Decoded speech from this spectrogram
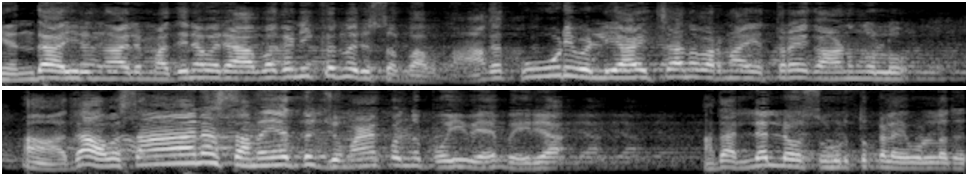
എന്തായിരുന്നാലും അതിനെ ഒരു അവഗണിക്കുന്ന ഒരു സ്വഭാവം. ആകെ കൂടി വെള്ളിയാഴ്ച എന്ന് പറഞ്ഞാൽ എത്രേ കാണുന്നുള്ളൂ. ആ അത് അവസാന സമയത്ത് ജുമാക്കൊന്ന് പോയി വേഗം വരിക. അതല്ലല്ലോ സുഹൃത്തുക്കളെ ഉള്ളത്.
